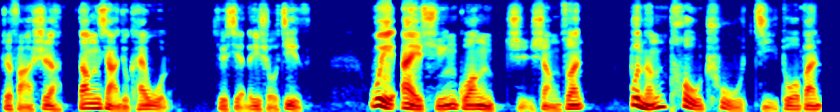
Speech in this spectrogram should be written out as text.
这法师啊，当下就开悟了，就写了一首偈子：“为爱寻光纸上钻，不能透处几多般。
